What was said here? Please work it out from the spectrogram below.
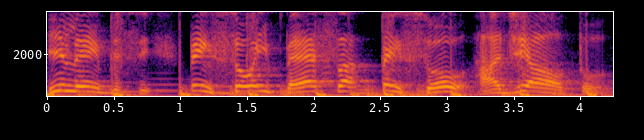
E lembre-se, pensou em peça, pensou Radialto.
